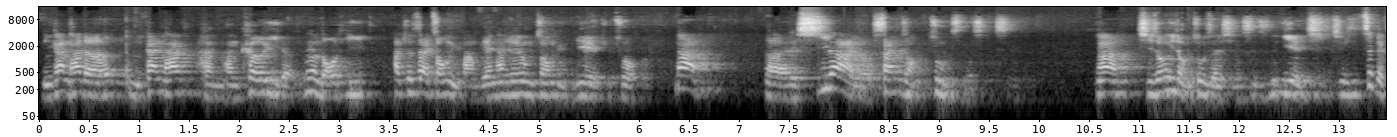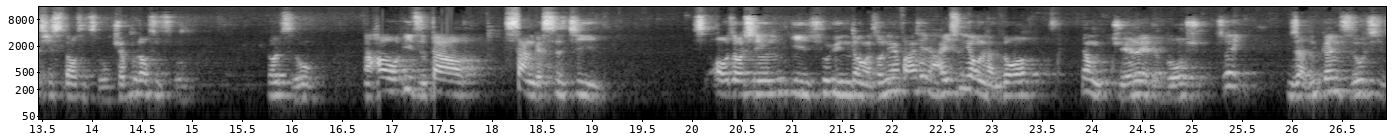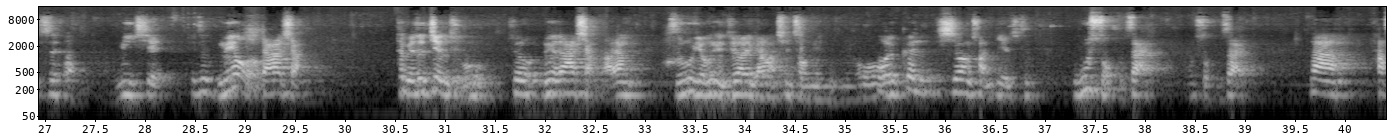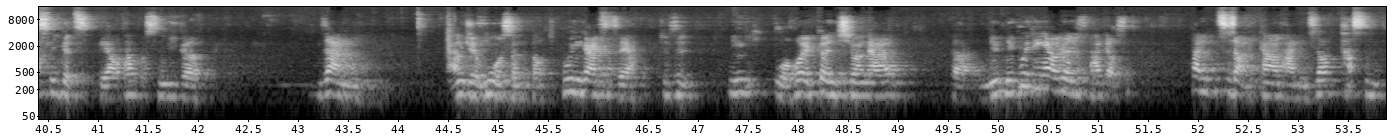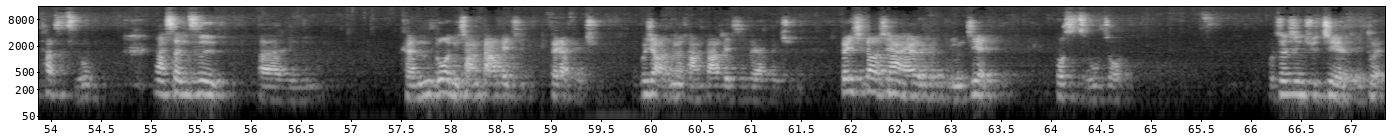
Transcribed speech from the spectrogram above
你看它的，你看它很很刻意的那个楼梯。它就在棕榈旁边，它就用棕榈叶去做。那呃，希腊有三种柱子的形式，那其中一种柱子的形式是叶基，就是这个其实都是植物，全部都是植物，都是植物。然后一直到上个世纪，欧洲新艺术运动的时候，你会发现还是用了很多用蕨类的螺旋，所以人跟植物其实很密切，就是没有大家想，特别是建筑物，就没有大家想好像。植物永远就在亚马逊丛林里面。我我更希望传递的就是无所不在，无所不在。那它是一个指标，它不是一个让你好像觉得陌生的东西，不应该是这样。就是因我会更希望大家，呃，你你不一定要认识它叫什么，但至少你看到它，你知道它是它是植物。那甚至呃，可能如果你常搭飞机飞来飞去，我不晓得有没有常搭飞机飞来飞去。飞机到现在还有一个零件，都是植物做的。我最近去借了一对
